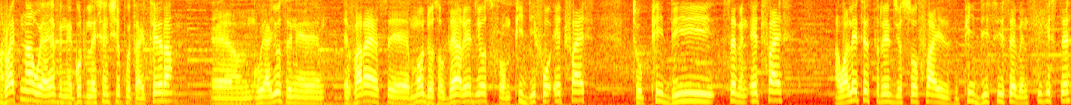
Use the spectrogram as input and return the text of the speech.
right now we are having a good relationship with Hytera. Um, we are using a, a various uh, models of their radios from PD485 to PD785. Our latest radio so far is PDC760.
